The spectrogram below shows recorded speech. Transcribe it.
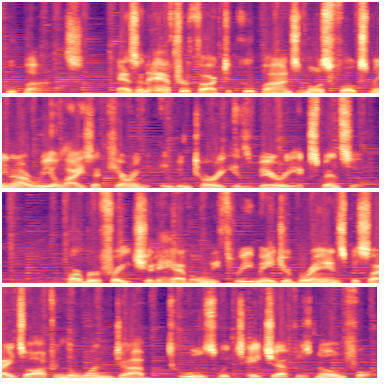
coupons. As an afterthought to coupons, most folks may not realize that carrying inventory is very expensive. Harbor Freight should have only three major brands besides offering the one job tools which HF is known for,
